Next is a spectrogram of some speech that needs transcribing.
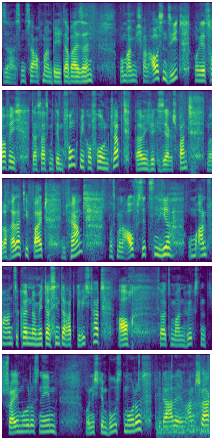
So, es muss ja auch mal ein Bild dabei sein, wo man mich von außen sieht. Und jetzt hoffe ich, dass das mit dem Funkmikrofon klappt. Da bin ich wirklich sehr gespannt. Mal doch relativ weit entfernt. Muss man aufsitzen hier, um anfahren zu können, damit das Hinterrad Gewicht hat. Auch sollte man höchsten Trail-Modus nehmen und nicht den Boost-Modus. Pedale im Anschlag.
